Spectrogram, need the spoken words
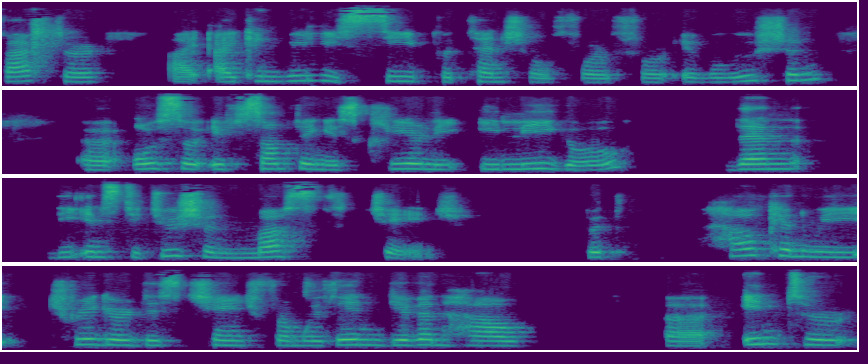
factor, I, I can really see potential for, for evolution. Uh, also, if something is clearly illegal, then the institution must change. But how can we trigger this change from within, given how uh, inter,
